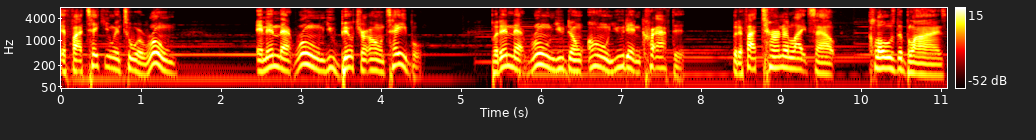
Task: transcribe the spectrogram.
if I take you into a room and in that room you built your own table, but in that room you don't own, you didn't craft it. But if I turn the lights out, close the blinds,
